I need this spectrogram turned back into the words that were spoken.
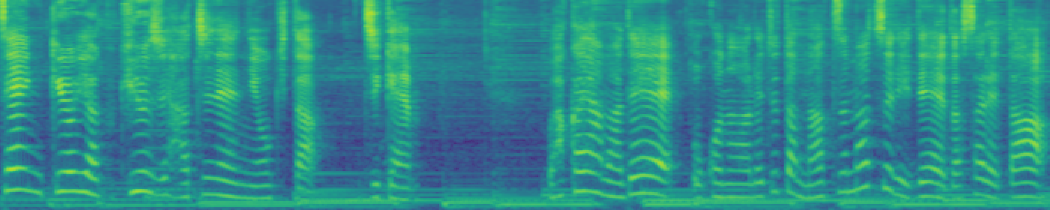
1998年に起きた事件。和歌山で行われてた夏祭りで出された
